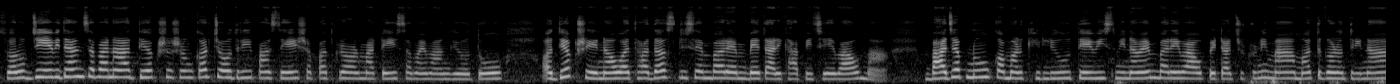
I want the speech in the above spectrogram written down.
સ્વરૂપજીએ વિધાનસભાના અધ્યક્ષ શંકર ચૌધરી પાસે શપથ ગ્રહણ માટે સમય માંગ્યો હતો. અધ્યક્ષે નવ અથવા દસ ડિસેમ્બર એમ બે તારીખ આપી છે વાવમાં. ભાજપનું કમળ ખીલ્યું ત્રેવીસમી નવેમ્બરે વાવ પેટા ચૂંટણીમાં મતગણતરીના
